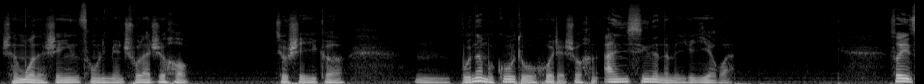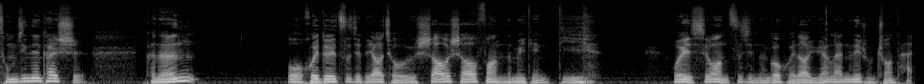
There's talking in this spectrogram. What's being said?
沉默的声音从里面出来之后，就是一个嗯不那么孤独，或者说很安心的那么一个夜晚。所以从今天开始，可能我会对自己的要求稍稍放那么一点低。我也希望自己能够回到原来的那种状态，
